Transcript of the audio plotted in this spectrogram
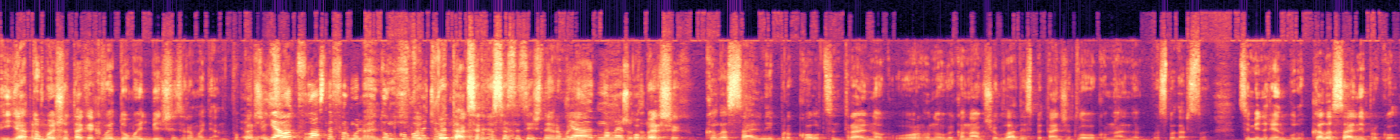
Я Виправдано. думаю, що так як ви думають більшість громадян. По-перше, Я це- от власне формулюю думку ви, багатьох ви так, громадян. Я належу. По-перше, колосальний прокол центрального органу виконавчої влади з питань житлово-комунального господарства. Це Мінрегенбуду. Колосальний прокол.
